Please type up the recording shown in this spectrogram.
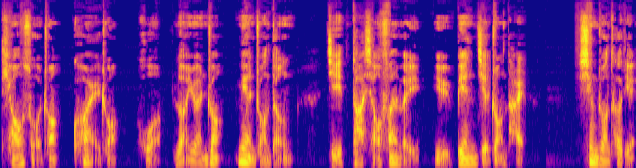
条索状、块状或卵圆状、面状等及大小范围。与边界状态、性状特点、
